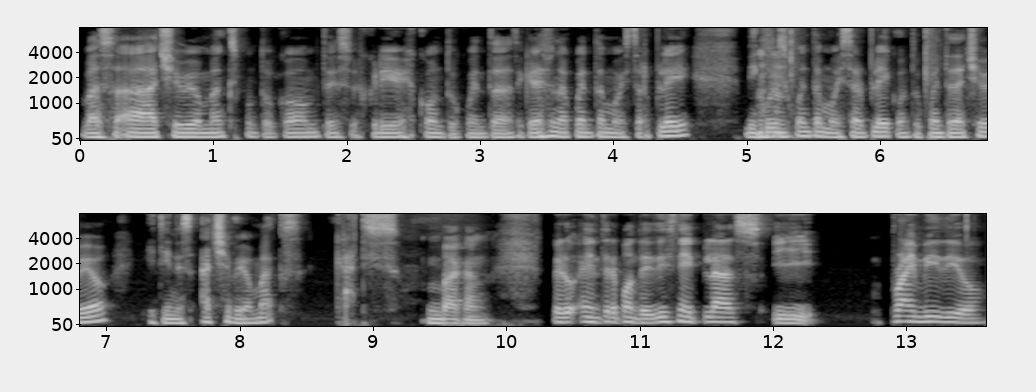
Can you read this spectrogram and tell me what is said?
vas a hbomax.com, te suscribes con tu cuenta, te creas una cuenta Movistar Play, vinculas cuenta Movistar Play con tu cuenta de HBO y tienes HBO Max gratis. Bacán. Pero entre, ponte, Disney Plus y Prime Video,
